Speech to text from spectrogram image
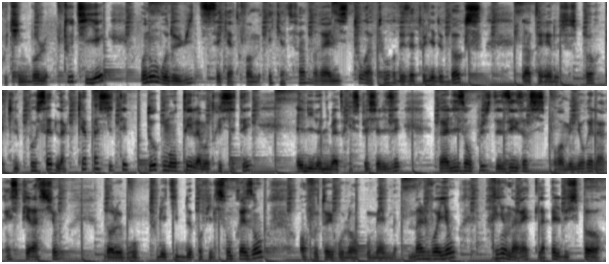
punching ball, tout y. Au nombre de 8, ces 4 hommes et 4 femmes réalisent tour à tour des ateliers de boxe. L'intérêt de ce sport est qu'il possède la capacité d'augmenter la motricité. Ellie, l'animatrice spécialisée, réalise en plus des exercices pour améliorer la respiration. Dans le groupe, tous les types de profils sont présents, en fauteuil roulant ou même malvoyant, rien n'arrête l'appel du sport.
